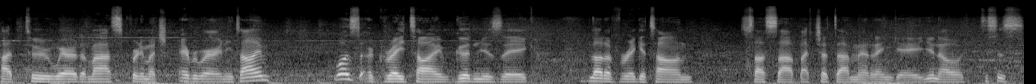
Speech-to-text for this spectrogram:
had to wear the mask pretty much everywhere, anytime. Was a great time, good music, a lot of reggaeton, salsa, bachata, merengue. You know, this is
